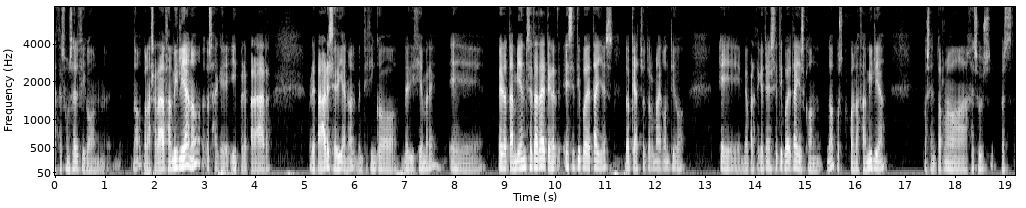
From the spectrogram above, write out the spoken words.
hacerse un selfie con, ¿no? con la Sagrada Familia, ¿no? O sea, que, y preparar, preparar ese día, ¿no? El 25 de diciembre. eh, pero también se trata de tener ese tipo de detalles, lo que ha hecho tu hermana contigo. eh, me parece que tener ese tipo de detalles con, ¿no? pues con la familia, pues en torno a Jesús, pues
